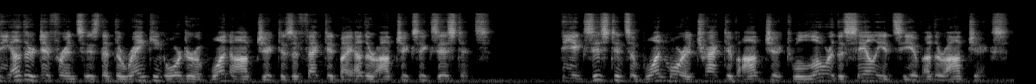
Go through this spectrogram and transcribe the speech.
The other difference is that the ranking order of one object is affected by other objects' existence. The existence of one more attractive object will lower the saliency of other objects.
